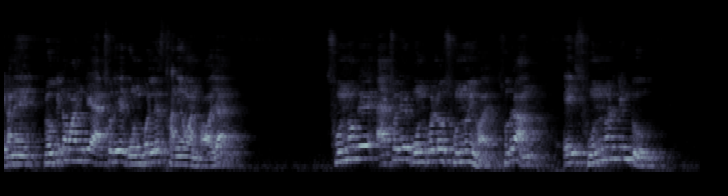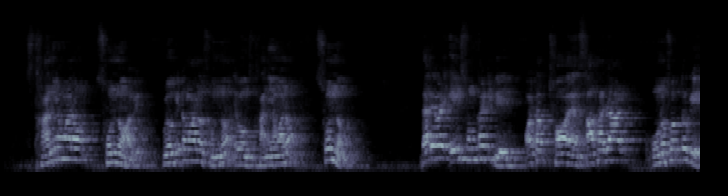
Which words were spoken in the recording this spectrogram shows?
এখানে প্রকৃত মানকে একশো দিয়ে গুণ করলে স্থানীয় মান পাওয়া যায়। শূন্যকে একশো দিয়ে গুণ করলেও শূন্যই হয়। সুতরাং এই শূন্যর কিন্তু স্থানীয় মানও শূন্য হবে। প্রকৃত মানও শূন্য এবং স্থানীয় মানও শূন্য। দেখো এবার এই সংখ্যাটিকে অর্থাৎ ছয়, সাত হাজার ঊনসত্তরকে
